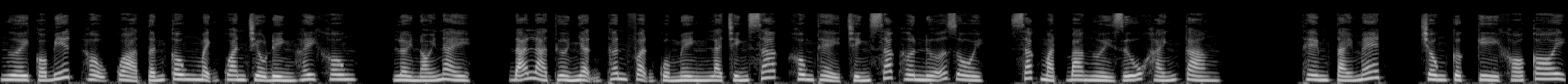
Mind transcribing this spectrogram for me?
Ngươi có biết hậu quả tấn công mệnh quan triều đình hay không? Lời nói này, đã là thừa nhận thân phận của mình là chính xác không thể chính xác hơn nữa rồi, sắc mặt ba người giữ khánh càng. Thêm tái mét, trông cực kỳ khó coi,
